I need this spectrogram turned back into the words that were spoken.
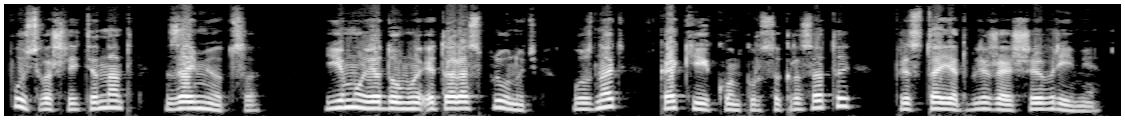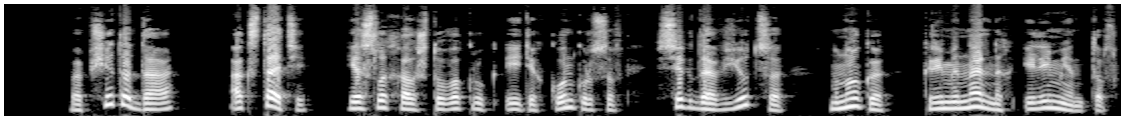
Пусть ваш лейтенант займется. Ему, я думаю, это расплюнуть, узнать, какие конкурсы красоты предстоят в ближайшее время. Вообще-то да. А, кстати, я слыхал, что вокруг этих конкурсов всегда вьется много криминальных элементов.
